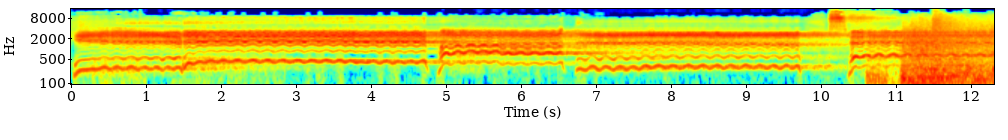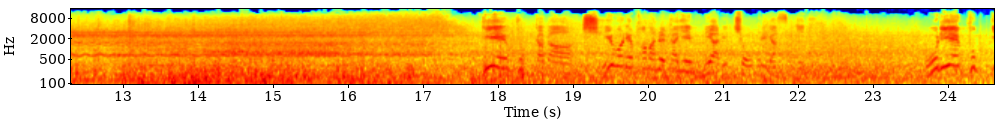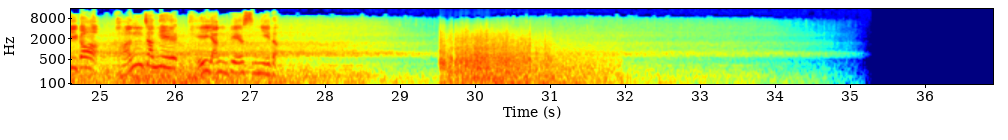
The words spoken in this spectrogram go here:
네 국가가 10월의 밤하늘가에 미아리쳐 올렸습니다. 우리의 국기가 광장에 개양되었습니다.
